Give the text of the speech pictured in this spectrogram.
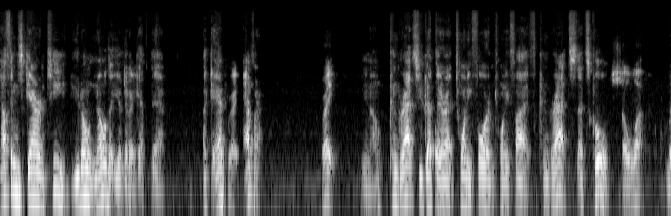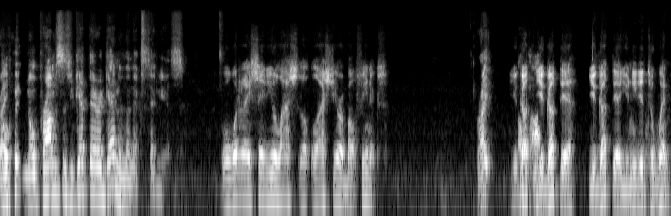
nothing's guaranteed. You don't know that you're going Right. to get there again, Right. ever. Right. You know, congrats, you got there at 24 and 25. Congrats, that's cool. So what? Right. No, no promises you get there again in the next 10 years. Well, what did I say to you last last year about Phoenix? Right? You Oh, got you got there. You got there. You needed to win,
